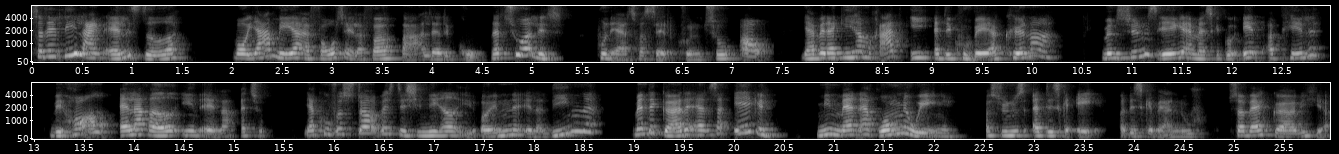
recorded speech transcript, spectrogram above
så det er lige langt alle steder, hvor jeg mere er fortaler for bare at lade det gro naturligt. Hun er trods alt kun to år. Jeg vil da give ham ret i, at det kunne være kønnere, men synes ikke, at man skal gå ind og pille ved håret allerede i en alder af to. Jeg kunne forstå, hvis det generede i øjnene eller lignende, men det gør det altså ikke. Min mand er rungende uenig og synes, at det skal af, og det skal være nu. Så hvad gør vi her?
